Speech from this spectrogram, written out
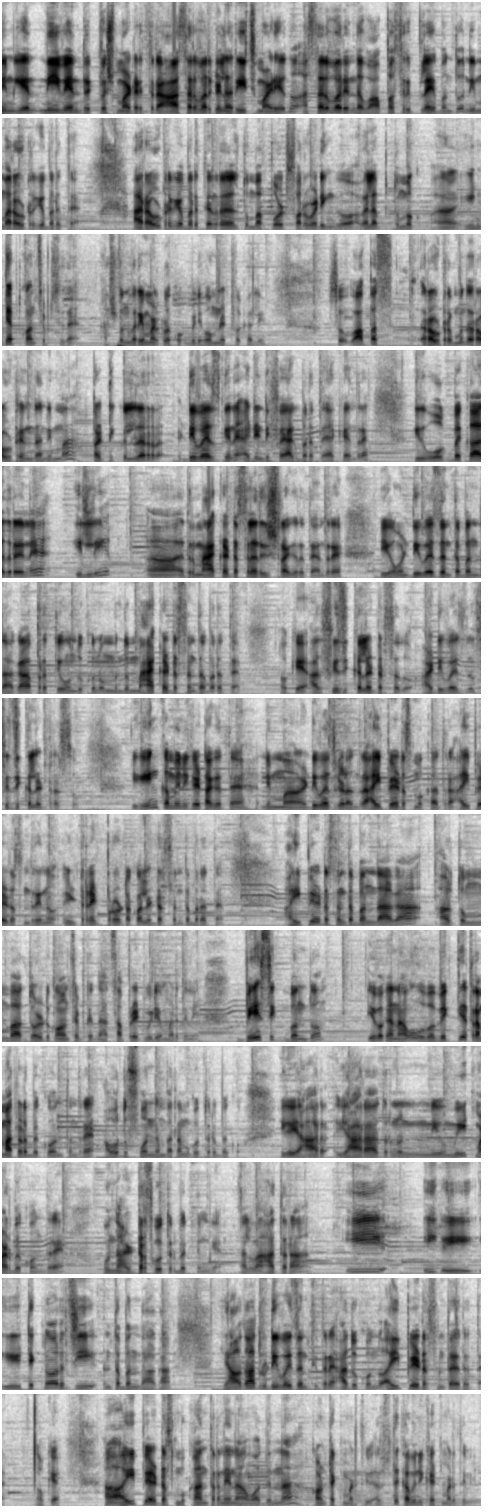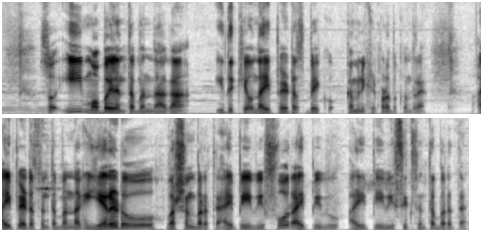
ನಿಮ್ಗೇನು ನೀವೇನು ರಿಕ್ವೆಸ್ಟ್ ಮಾಡಿರ್ತೀರ, ಆ ಸರ್ವರ್ಗಳನ್ನ ರೀಚ್ ಮಾಡಿ ಅದು ಆ ಸರ್ವರಿಂದ ವಾಪಸ್ ರಿಪ್ಲೈ ಬಂದು ನಿಮ್ಮ ರೌಟ್ರಿಗೆ ಬರುತ್ತೆ. ಆ ರೌಟ್ರಿಗೆ ಬರುತ್ತೆ ಅಂದರೆ ಅಲ್ಲಿ ತುಂಬ ಪೋರ್ಟ್ ಫಾರ್ವರ್ಡಿಂಗು ಅವೆಲ್ಲ ತುಂಬ ಇನ್ಡೆಪ್ ಕಾನ್ಸೆಪ್ಟ್ಸ್ ಇದೆ. ಅಷ್ಟೊಂದು ವರಿ ಮಾಡ್ಕೊಳಕ್ಕೆ ಹೋಗ್ಬೇಡಿ ಹೋಮ್ ನೆಟ್ವರ್ಕಲ್ಲಿ ಸೊ ವಾಪಸ್ ರೌಟ್ರಿಗೆ ಬಂದು ರೌಟ್ರಿಂದ ನಿಮ್ಮ ಪರ್ಟಿಕ್ಯುಲರ್ ಡಿವೈಸ್ಗೆ ಐಡೆಂಟಿಫೈ ಆಗಿ ಬರುತ್ತೆ. ಯಾಕೆಂದರೆ ಇದು ಹೋಗ್ಬೇಕಾದ್ರೇ ಇಲ್ಲಿ ಅದ್ರ ಮ್ಯಾಕ್ ಅಡ್ರೆಸ್ ಎಲ್ಲ ರಿಜಿಸ್ಟರ್ ಆಗಿರುತ್ತೆ. ಅಂದರೆ ಈಗ ಒಂದು ಡಿವೈಸ್ ಅಂತ ಬಂದಾಗ ಪ್ರತಿಯೊಂದಕ್ಕೂ ಒಂದು ಮ್ಯಾಕ್ ಅಡ್ರೆಸ್ ಅಂತ ಬರುತ್ತೆ. ಓಕೆ ಅದು ಫಿಸಿಕಲ್ ಅಡ್ರೆಸ್ ಅದು. ಆ ಡಿವೈಸು ಫಿಸಿಕಲ್ ಅಡ್ರೆಸ್ಸು ಈಗ ಹೆಂಗೆ ಕಮ್ಯುನಿಕೇಟ್ ಆಗುತ್ತೆ ನಿಮ್ಮ ಡಿವೈಸ್ಗಳಂದರೆ ಐ ಪಿ ಅಡ್ರೆಸ್ ಮುಖಾಂತರ? ಐ ಪಿ ಅಡ್ರೆಸ್ ಅಂದ್ರೇನು ಇಂಟರ್ನೆಟ್ ಪ್ರೋಟೋಕಾಲ್ ಅಡ್ರೆಸ್ ಅಂತ ಬರುತ್ತೆ. ಐ ಪಿ ಅಡ್ರೆಸ್ ಅಂತ ಬಂದಾಗ ಅವ್ರು ತುಂಬ ದೊಡ್ಡ ಕಾನ್ಸೆಪ್ಟ್ ಇದೆ. ಸಪ್ರೇಟ್ ವೀಡಿಯೋ ಮಾಡ್ತೀನಿ. ಬೇಸಿಕ್ ಬಂದು ಇವಾಗ ನಾವು ಒಬ್ಬ ವ್ಯಕ್ತಿ ಹತ್ರ ಮಾತಾಡಬೇಕು ಅಂತಂದರೆ ಅವ್ರದ್ದು ಫೋನ್ ನಂಬರ್ ನಮ್ಗೆ ಗೊತ್ತಿರಬೇಕು. ಈಗ ಯಾರು ಯಾರಾದ್ರೂ ನೀವು ಮೀಟ್ ಮಾಡಬೇಕು ಅಂದರೆ ಒಂದು ಅಡ್ರೆಸ್ ಗೊತ್ತಿರಬೇಕು ನಿಮಗೆ, ಅಲ್ವಾ? ಆ ಥರ. ಈ ಈಗ ಈ ಈ ಟೆಕ್ನಾಲಜಿ ಅಂತ ಬಂದಾಗ ಯಾವುದಾದ್ರೂ ಡಿವೈಸ್ ಅಂತಿದ್ರೆ ಅದಕ್ಕೊಂದು ಐ ಪಿ ಅಡ್ರೆಸ್ ಅಂತ ಇರುತ್ತೆ. ಓಕೆ ಆ ಐ ಪಿ ಅಡ್ರೆಸ್ ಮುಖಾಂತರನೇ ನಾವು ಅದನ್ನು ಕಾಂಟ್ಯಾಕ್ಟ್ ಮಾಡ್ತೀವಿ ಅದ್ರ ಜೊತೆ ಕಮ್ಯುನಿಕೇಟ್ ಮಾಡ್ತೀವಿ. ಸೊ ಈ ಮೊಬೈಲ್ ಅಂತ ಬಂದಾಗ ಇದಕ್ಕೆ ಒಂದು ಐ ಪಿ ಅಡ್ರೆಸ್ ಬೇಕು ಕಮ್ಯುನಿಕೇಟ್ ಮಾಡಬೇಕು ಅಂದರೆ. ಐ ಪಿ ಅಡ್ರೆಸ್ ಅಂತ ಬಂದಾಗ ಎರಡು ವರ್ಷನ್ ಬರುತ್ತೆ. I P V four I P V I P V six ಅಂತ ಬರುತ್ತೆ.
